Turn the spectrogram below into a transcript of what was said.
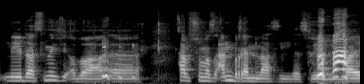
Nee, das nicht, aber äh, hab schon was anbrennen lassen, deswegen. Weil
